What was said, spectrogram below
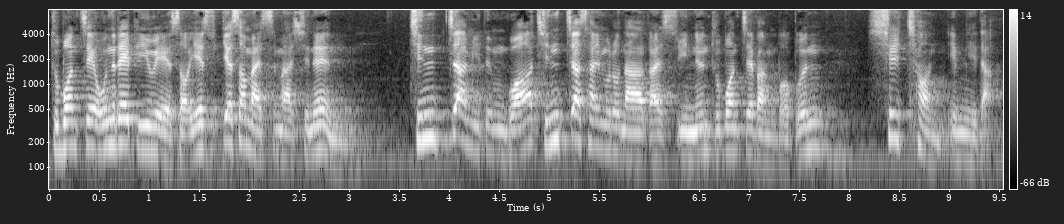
두 번째 오늘의 비유에서 예수께서 말씀하시는 진짜 믿음과 진짜 삶으로 나아갈 수 있는 두 번째 방법은 실천입니다.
